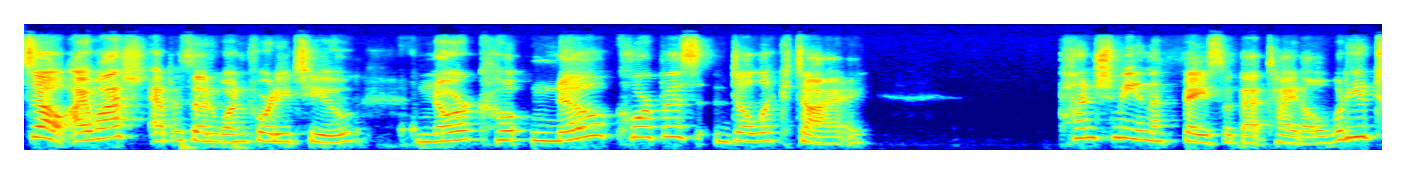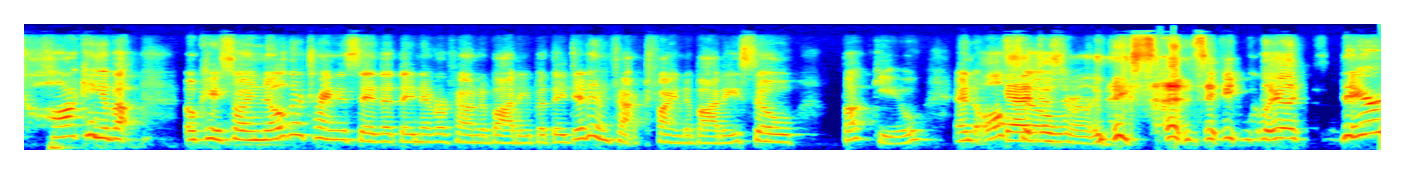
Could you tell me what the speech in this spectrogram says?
So I watched episode 142, nor co- no corpus delicti. Punch me in the face with that title. What are you talking about? Okay, so I know they're trying to say that they never found a body, but they did in fact find a body. So fuck you. And also, yeah, it doesn't really make sense if you clearly. their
